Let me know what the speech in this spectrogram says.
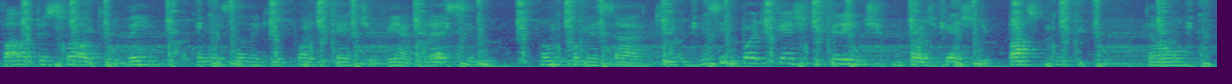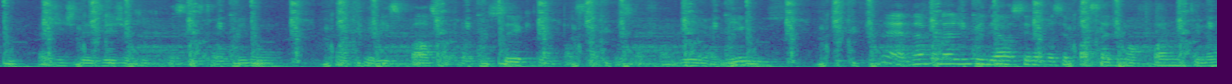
Fala pessoal, tudo bem? Começando aqui o podcast Vem Acréscimo. Vamos começar aqui esse podcast diferente, um podcast de Páscoa. Então a gente deseja aqui que vocês estão ouvindo uma feliz Páscoa para você, que tenha passado com sua família, amigos. É, na verdade o ideal seria você passar de uma forma que não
